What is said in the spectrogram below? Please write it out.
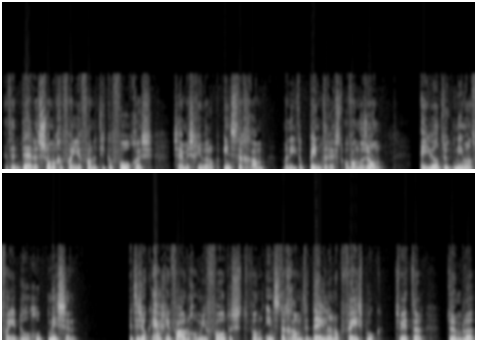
En ten derde, sommige van je fanatieke volgers zijn misschien wel op Instagram, maar niet op Pinterest of andersom. En je wilt natuurlijk niemand van je doelgroep missen. Het is ook erg eenvoudig om je foto's van Instagram te delen op Facebook, Twitter, Tumblr,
